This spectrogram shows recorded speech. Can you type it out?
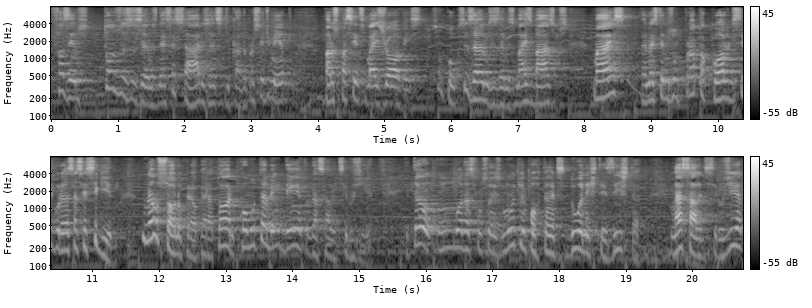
fazemos todos os exames necessários antes de cada procedimento. Para os pacientes mais jovens, são poucos exames, exames mais básicos, mas uh, nós temos um protocolo de segurança a ser seguido não só no pré-operatório, como também dentro da sala de cirurgia. Então, uma das funções muito importantes do anestesista na sala de cirurgia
